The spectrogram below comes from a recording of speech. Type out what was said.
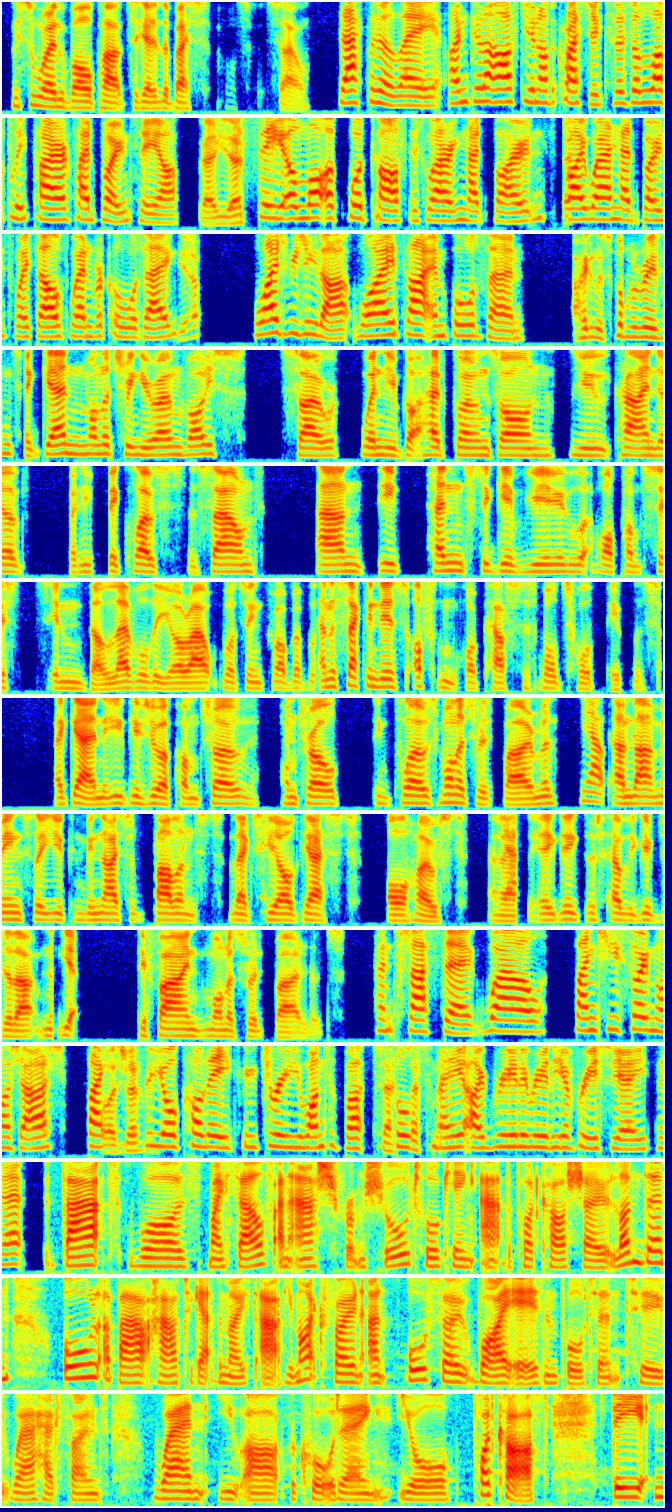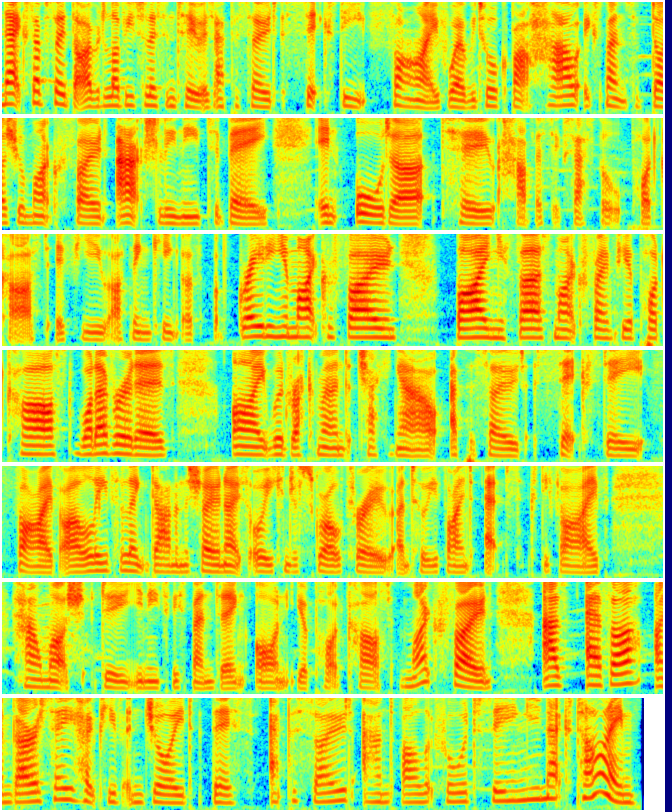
be somewhere in the ballpark to get the best possible sound. Definitely. I'm going to ask you another question because there's a lovely pair of headphones here. Yeah, yeah. I see a lot of podcasters wearing headphones. I wear headphones myself when recording. Yep. Why do we do that? Why is that important? I think there's a couple of reasons. Again, monitoring your own voice. So when you've got headphones on, you kind of, when you're a bit close to the sound, and it tends to give you more consistency in the level that you're outputting, probably. And the second is often podcasts is multiple people. So again, it gives you a control, control enclosed monitoring environment. Yeah. And that means that you can be nice and balanced next to your guest or host. And yeah. it, it just helps you give you that, yeah, defined monitoring environment. Fantastic. Well, Thank you so much, Ash. Thank Pleasure. you for your colleague who drew you onto bus to talk to me. I really, really appreciate it. That was myself and Ash from Shure talking at the podcast show London all about how to get the most out of your microphone and also why it is important to wear headphones when you are recording your podcast. The next episode that I would love you to listen to is episode 65, where we talk about how expensive does your microphone actually need to be in order to have a successful podcast. If you are thinking of upgrading your microphone, buying your first microphone for your podcast, whatever it is, I would recommend checking out episode 65. I'll leave the link down in the show notes, or you can just scroll through until you find EP 65. How much do you need to be spending on your podcast microphone? As ever, I'm Verity. Hope you've enjoyed this episode, and I'll look forward to seeing you next time.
